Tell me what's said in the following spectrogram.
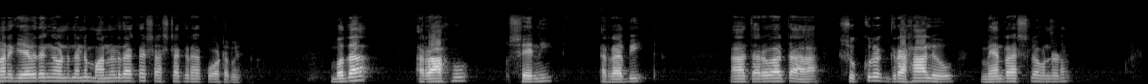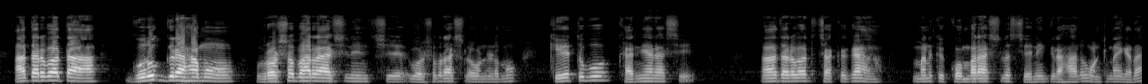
మనకి ఏ విధంగా ఉంటుందంటే మొన్నటిదాకా షష్టగ్రహ కూటమి. బుధ రాహు శని రవి ఆ తర్వాత శుక్ర గ్రహాలు మేన రాశిలో ఉండడం. ఆ తర్వాత గురుగ్రహము వృషభ రాశి నుంచి వృషభ రాశిలో ఉండడము. కేతువు కన్యారాశి ఆ తర్వాత చక్కగా మనకి కుంభరాశిలో శని గ్రహాలు ఉంటున్నాయి కదా.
